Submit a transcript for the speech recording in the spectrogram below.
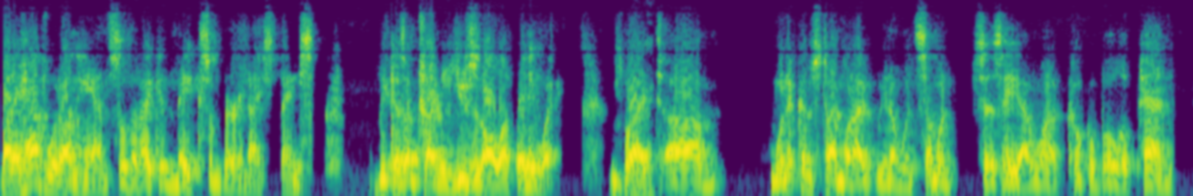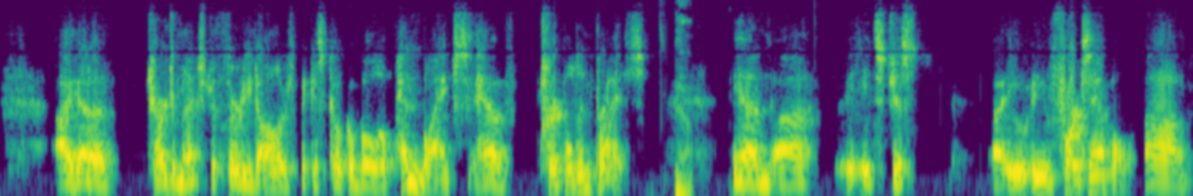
but I have wood on hand so that I can make some very nice things because I'm trying to use it all up anyway. But um, when it comes time when I, you know, when someone says, "Hey, I want a cocobolo pen," I gotta charge them an extra thirty dollars because cocobolo pen blanks have tripled in price. Yeah. And uh, it's just, uh, for example, um,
